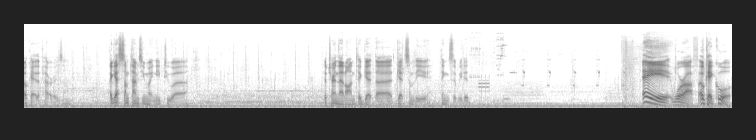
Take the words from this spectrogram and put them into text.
Okay, the power is on. I guess sometimes you might need to uh to turn that on to get uh get some of the things that we did. Hey, wore off. Okay, cool.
